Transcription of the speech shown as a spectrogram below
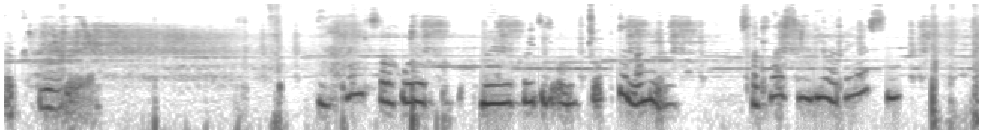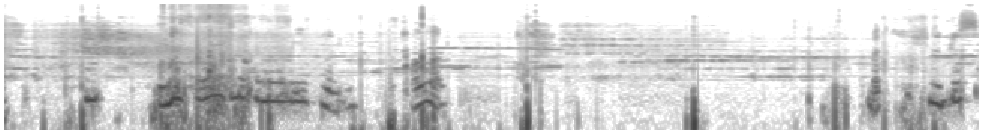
Ya çok öldü ya. Ya hangi salak oraya böyle koydu ki oğlum çok güzel ama ya. Saklarsın bir ara yersin. Oyun falan kadar o maviyi kullanıyor. Valla. Bak şimdi burası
